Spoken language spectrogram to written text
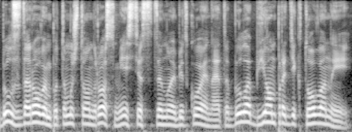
был здоровым, потому что он рос вместе с ценой биткоина. Это был объем, продиктованный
